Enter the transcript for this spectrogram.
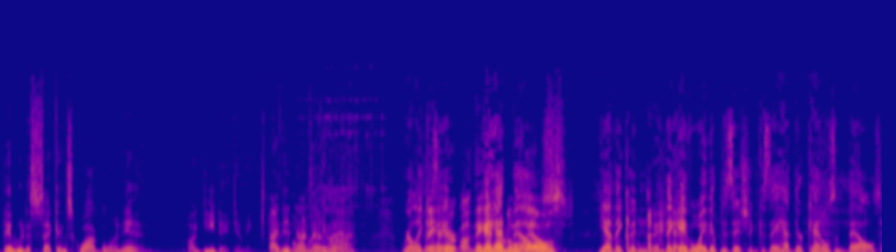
they were the second squad going in on D-Day, Timmy. I did Oh not my know god! that. Really? 'Cause They had their uh, they had their little bells. Yeah, they couldn't. they gave away their position because they had their kettles and bells.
